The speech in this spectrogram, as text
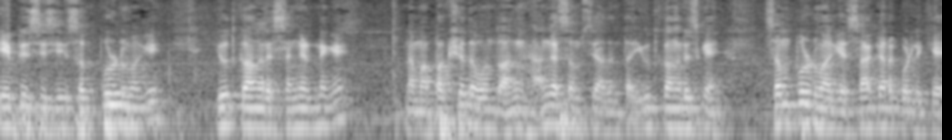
ಕೆ ಪಿ ಸಿ ಸಿ ಸಂಪೂರ್ಣವಾಗಿ ಯೂತ್ ಕಾಂಗ್ರೆಸ್ ಸಂಘಟನೆಗೆ, ನಮ್ಮ ಪಕ್ಷದ ಒಂದು ಅಂಗ ಅಂಗಸಂಸ್ಥೆ ಆದಂಥ ಯೂತ್ ಕಾಂಗ್ರೆಸ್ಗೆ ಸಂಪೂರ್ಣವಾಗಿ ಸಹಕಾರ ಕೊಡಲಿಕ್ಕೆ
